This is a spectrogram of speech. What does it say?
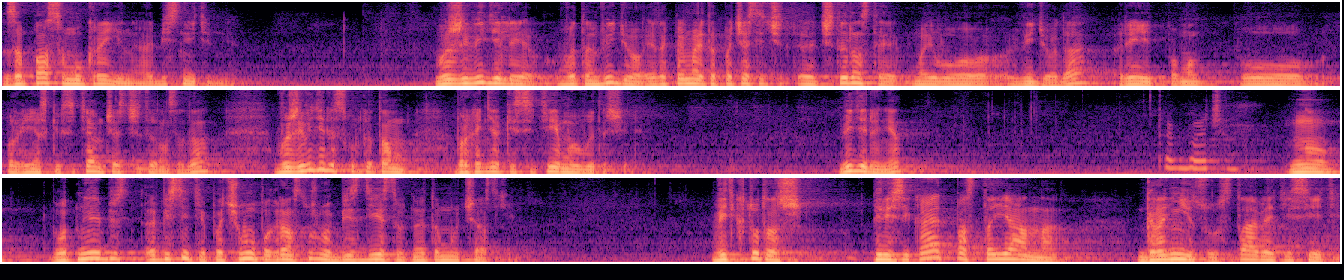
запасам Украины? Объясните мне. Вы же видели в этом видео, я так понимаю, это по части чет- э, 14 моего видео, да? Рейд по, по браконьерским сетям, часть 14, да? Вы же видели, сколько там браконьерских сетей мы вытащили? Видели, нет? Так бачу. Ну, вот мне объяс- объясните, почему погранслужба бездействует на этом участке? Ведь кто-то пересекает постоянно границу, ставя эти сети.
